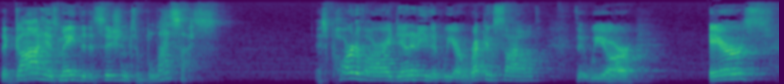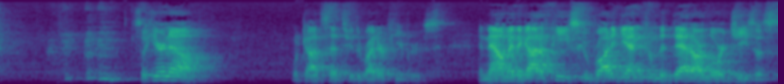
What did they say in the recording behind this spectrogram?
That God has made the decision to bless us as part of our identity, that we are reconciled, that we are heirs. So, hear now what God said through the writer of Hebrews. And now may the God of peace, who brought again from the dead our Lord Jesus,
